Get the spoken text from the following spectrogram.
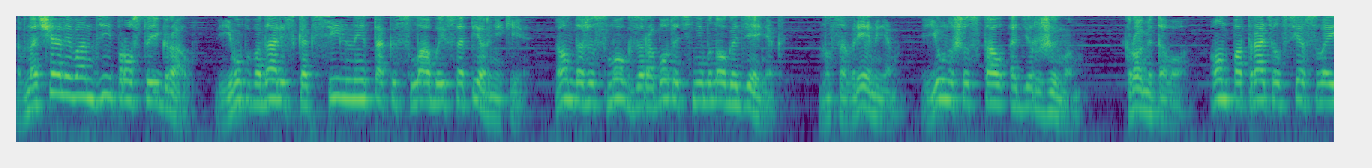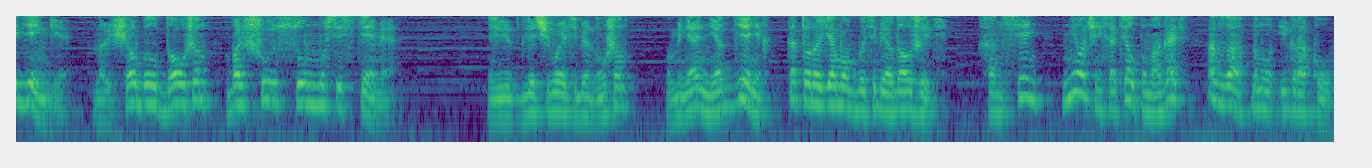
Вначале Ван Ди просто играл. Ему попадались как сильные, так и слабые соперники. Он даже смог заработать немного денег. Но со временем юноша стал одержимым. Кроме того, он потратил все свои деньги, но еще был должен большую сумму системе. «И для чего я тебе нужен? У меня нет денег, которые я мог бы тебе одолжить». Хан Сень не очень хотел помогать азартному игроку.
